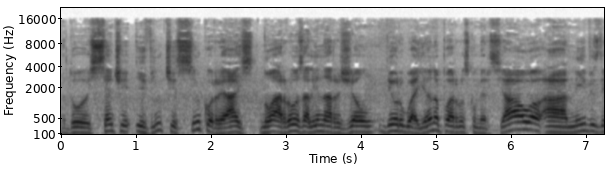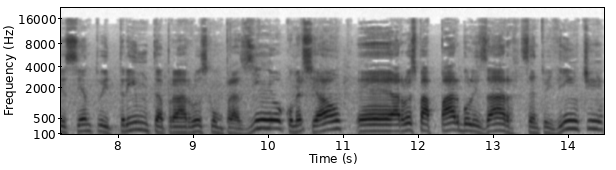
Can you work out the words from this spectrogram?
dos 125 reais no arroz ali na região de Uruguaiana para arroz comercial, a níveis de 130 para arroz com prazinho comercial, é, arroz para parbolizar 120,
